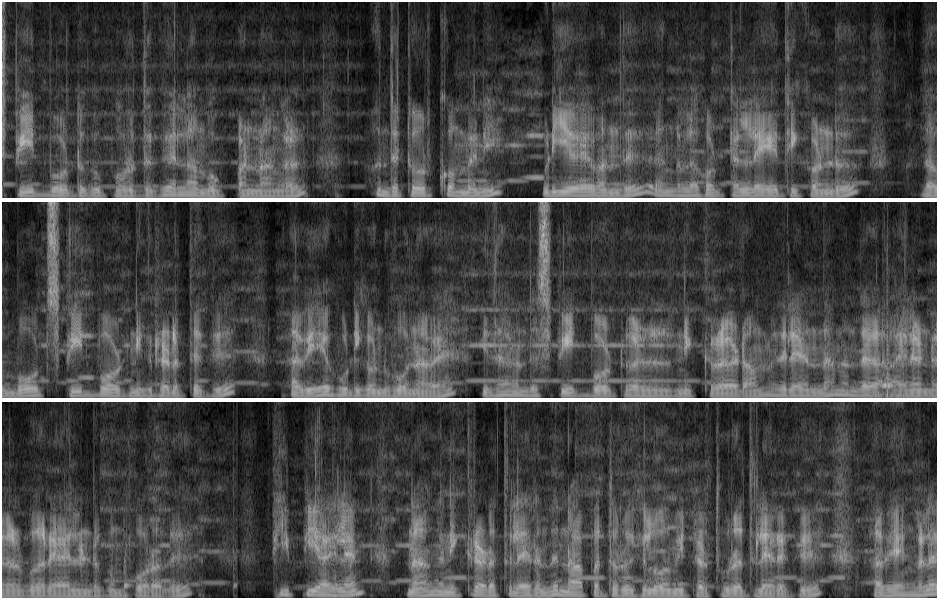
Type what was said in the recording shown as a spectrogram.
ஸ்பீட் போட்டுக்கு போகிறதுக்கு எல்லாம் புக் பண்ணாங்க. அந்த டூர் கம்பெனி விடியவே வந்து எங்களை ஹோட்டலில் ஏற்றி கொண்டு இந்த போட் ஸ்பீட் போட் நிற்கிற இடத்துக்கு அவையே கூட்டி கொண்டு போனவை. இதான் அந்த ஸ்பீட் போட்டுகள் நிற்கிற இடம். இதில் இருந்தால் அந்த ஐலாண்டுகள் வேறு ஐலாண்டுக்கும் போகிறது பிபி ஐலாண்ட் நாங்கள் நிற்கிற இடத்துல இருந்து நாற்பத்தொரு கிலோமீட்டர் தூரத்தில் இருக்குது அவை எங்களை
